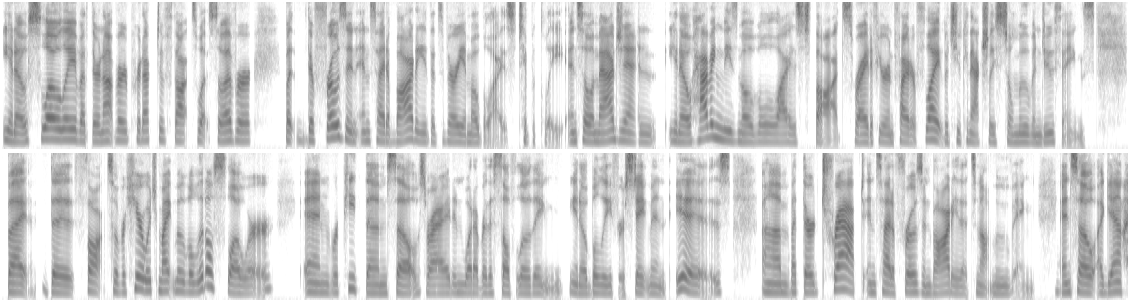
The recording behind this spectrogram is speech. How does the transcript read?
you know, slowly, but they're not very productive thoughts whatsoever, but they're frozen inside a body that's very immobilized typically. And so imagine, you know, having these mobilized thoughts, right? If you're in fight or flight, but you can actually still move and do things. But the thoughts over here, which might move a little slower, and repeat themselves, right? And whatever the self loathing, you know, belief or statement is. Um, but they're trapped inside a frozen body that's not moving. Mm. And so, again, I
